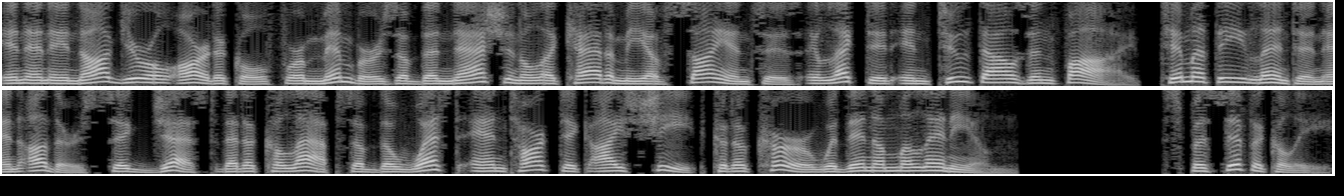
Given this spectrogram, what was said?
In an inaugural article for members of the National Academy of Sciences elected in 2005, Timothy Lenton and others suggest that a collapse of the West Antarctic ice sheet could occur within a millennium. Specifically,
